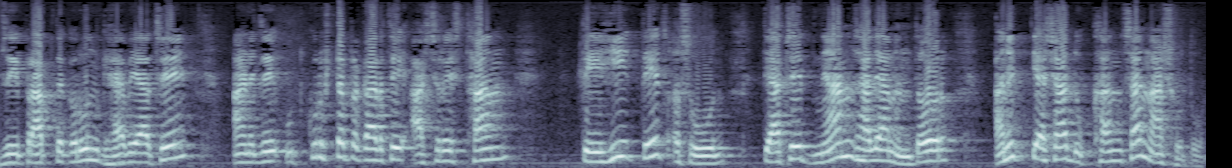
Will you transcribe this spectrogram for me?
जे प्राप्त करून घ्यावयाचे आणि जे उत्कृष्ट प्रकारचे आश्रयस्थान तेही तेच असून त्याचे ज्ञान झाल्यानंतर अनित्याशा दुःखांचा नाश होतो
